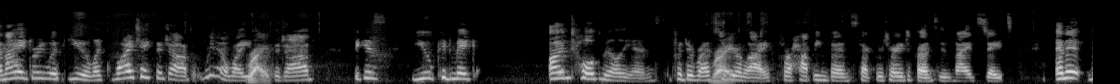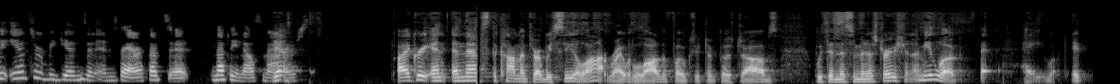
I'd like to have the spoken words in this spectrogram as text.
and I agree with you. Like, why take the job? We know why you Right. took the job because you could make untold millions for the rest Right. of your life for having been Secretary of Defense of the United States. And it, the answer begins and ends there. That's it. Nothing else matters. I agree, and and that's the common thread we see a lot, right, with a lot of the folks who took those jobs within this administration. I mean, look, eh, hey, look, it.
